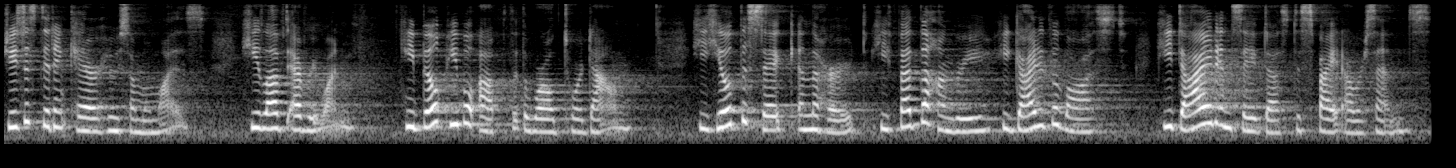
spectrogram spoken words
Jesus didn't care who someone was, he loved everyone. He built people up that the world tore down. He healed the sick and the hurt. He fed the hungry. He guided the lost. He died and saved us despite our sins.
